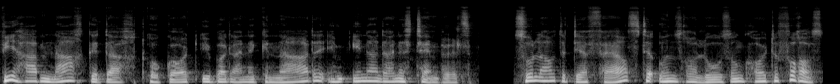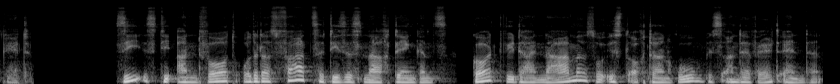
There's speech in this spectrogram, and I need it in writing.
Wir haben nachgedacht, o oh Gott, über deine Gnade im Innern deines Tempels. So lautet der Vers, der unserer Losung heute vorausgeht. Sie ist die Antwort oder das Fazit dieses Nachdenkens. Gott, wie dein Name, so ist auch dein Ruhm bis an der Welt enden.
